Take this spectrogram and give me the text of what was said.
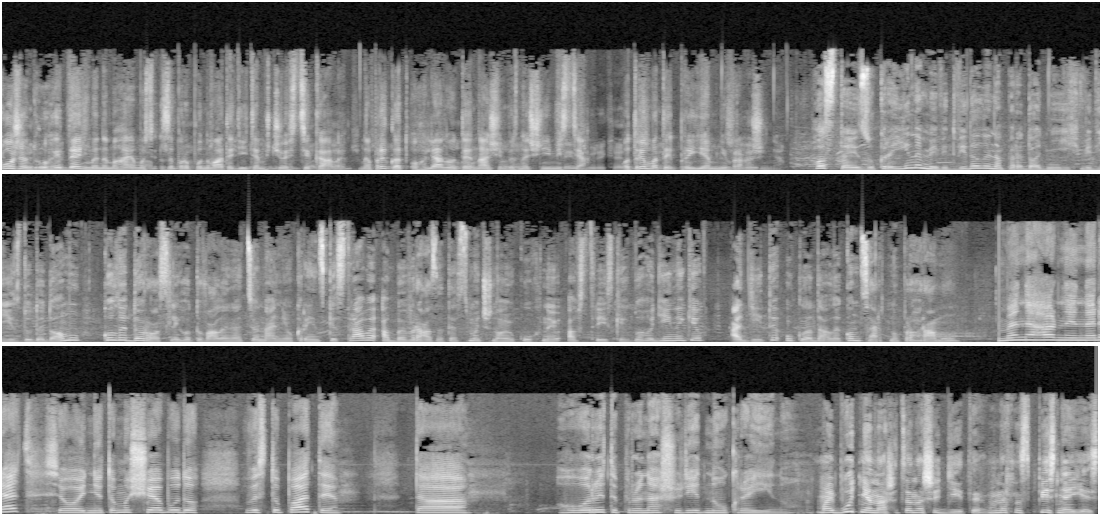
Кожен другий день ми намагаємось запропонувати дітям щось цікаве, наприклад, оглянути наші визначні місця, отримати приємні враження. Гостей з України ми відвідали напередодні їх від'їзду додому, коли дорослі готували національні українські страви, аби вразити смачною кухнею австрійських благодійників, а діти укладали концертну програму. У мене гарний наряд сьогодні, тому що я буду виступати та говорити про нашу рідну Україну. Майбутнє наше це наші діти. У них в нас пісня є.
